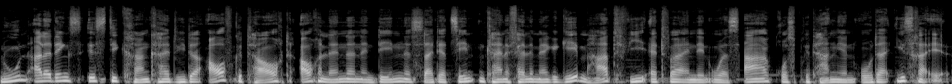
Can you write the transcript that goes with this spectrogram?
Nun allerdings ist die Krankheit wieder aufgetaucht, auch in Ländern, in denen es seit Jahrzehnten keine Fälle mehr gegeben hat, wie etwa in den USA, Großbritannien oder Israel.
